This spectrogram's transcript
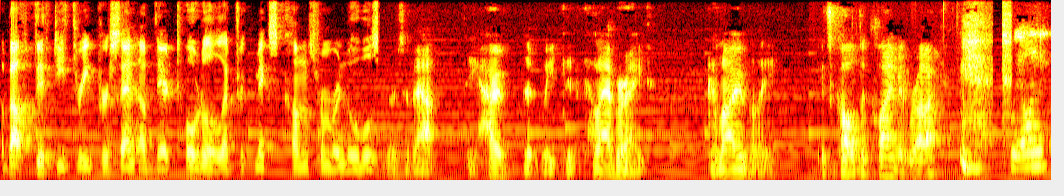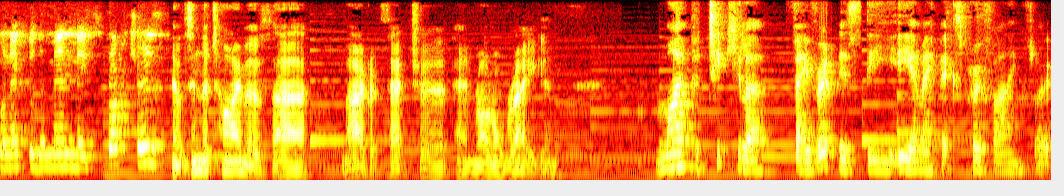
about 53% of their total electric mix comes from renewables. it was about the hope that we could collaborate globally. It's called the Climate Rock. We only connect to the man made structures. Now, it was in the time of uh, Margaret Thatcher and Ronald Reagan. My particular favourite is the EM Apex profiling float.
